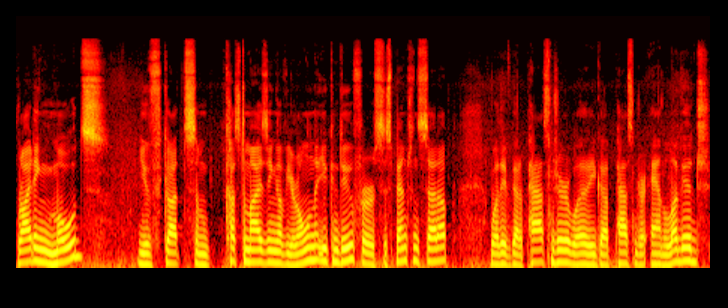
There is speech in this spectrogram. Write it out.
riding modes. You've got some customizing of your own that you can do for suspension setup, whether you've got a passenger, whether you've got passenger and luggage.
